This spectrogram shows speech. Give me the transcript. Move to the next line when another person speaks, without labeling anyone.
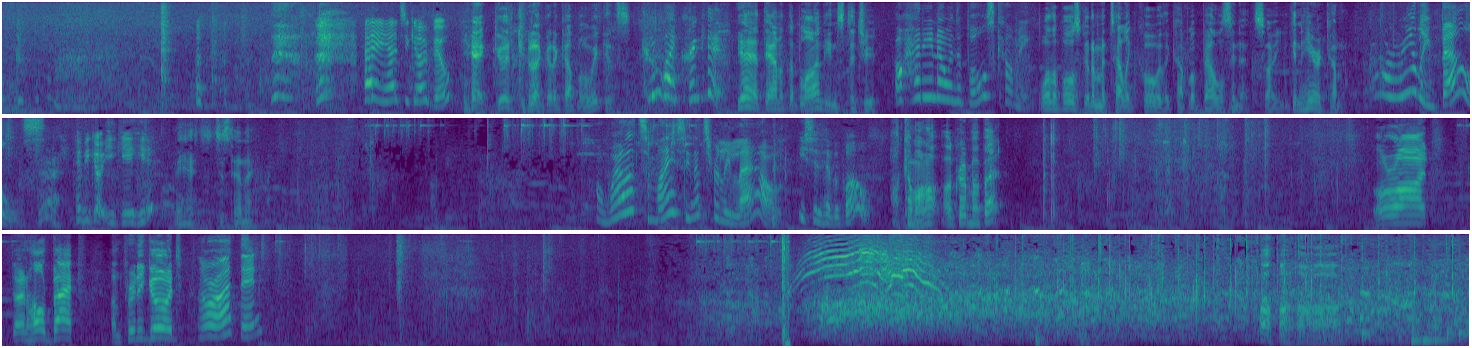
hey, how'd you go, Bill?
Yeah, good, good. I got a couple of wickets.
Cool, like cricket.
Yeah, down at the Blind Institute.
Oh, how do you know when the ball's coming?
Well, the ball's got a metallic core with a couple of bells in it, so you can hear it coming.
Oh, really? Bells?
Yeah.
Have you got your gear here?
Yeah, it's just down there.
Oh, wow, that's amazing. That's really loud.
You should have a bowl.
Oh, come on. I'll, I'll grab my bat. All right don't hold back. I'm pretty good.
All right, then.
